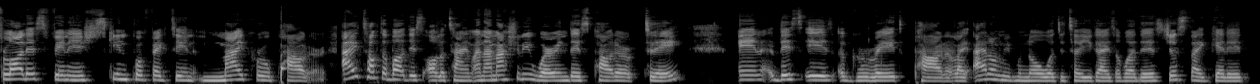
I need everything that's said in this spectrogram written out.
flawless finish skin perfecting micro powder i talked about this all the time and i'm actually wearing this powder today and this is a great powder like i don't even know what to tell you guys about this. Just like get it.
